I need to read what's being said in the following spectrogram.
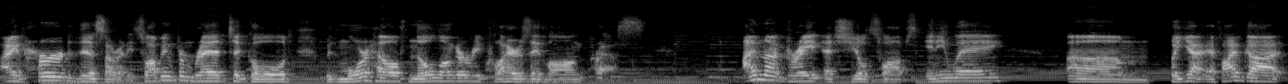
I've heard this already. Swapping from red to gold with more health no longer requires a long press. I'm not great at shield swaps anyway. Um, but yeah, if I've got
